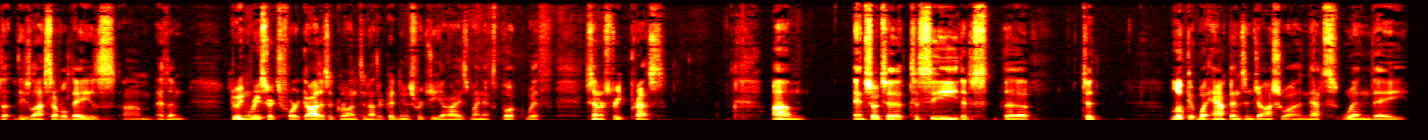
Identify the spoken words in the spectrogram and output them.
the, these last several days um, as I'm doing research for God is a Grunt and other good news for GIs, my next book with Center Street Press. Um, and so to to see the the to look at what happens in Joshua, and that's when they,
